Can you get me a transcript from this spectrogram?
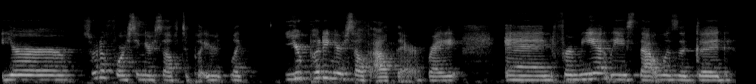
you're sort of forcing yourself to put your like you're putting yourself out there right? And for me at least that was a good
